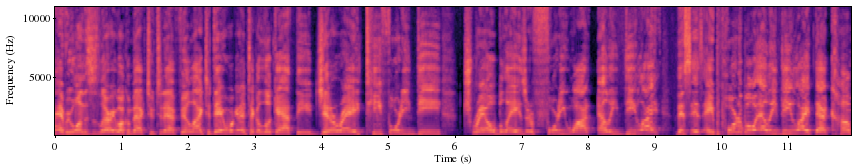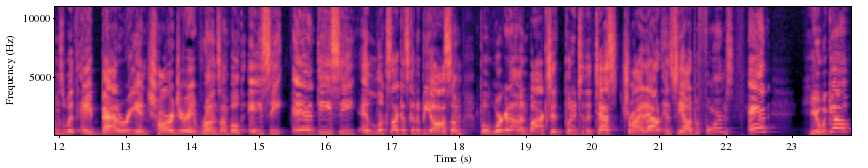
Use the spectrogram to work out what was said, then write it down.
Hi everyone, this is Larry. Welcome back to Today I Feel Like. Today we're going to take a look at the Genaray T40D Trailblazer 40 watt LED light. This is a portable LED light that comes with a battery and charger. It runs on both AC and DC. It looks like it's gonna be awesome, but we're gonna unbox it, put it to the test, try it out, and see how it performs. And here we go.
